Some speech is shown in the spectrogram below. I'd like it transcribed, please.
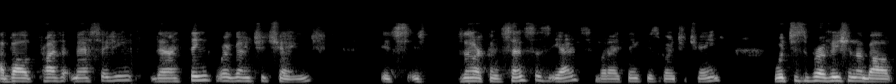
about private messaging that I think we're going to change. It's, it's not a consensus yet, but I think it's going to change, which is the provision about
